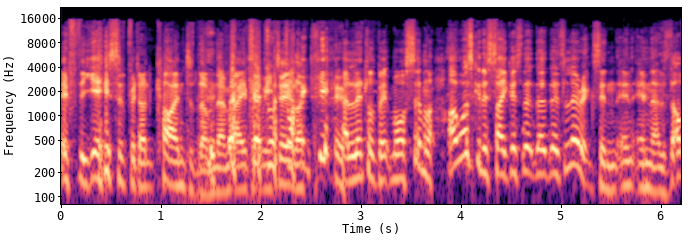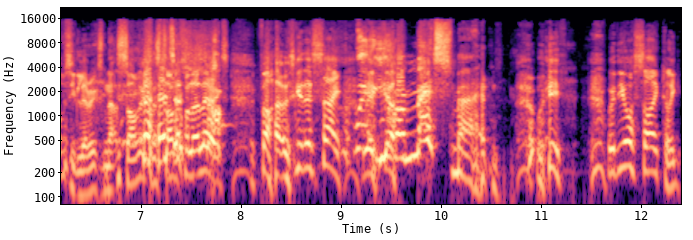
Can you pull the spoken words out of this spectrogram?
if the years have been unkind to them, then maybe we do like look you. a little bit more similar. I was going to say because th- th- there's lyrics in, in, in that. There's obviously lyrics in that song. It's a song full of lyrics. But I was going to say, Wait, you're your, a mess, man. with, with your cycling,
